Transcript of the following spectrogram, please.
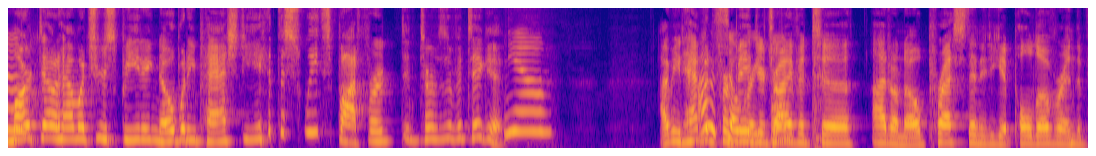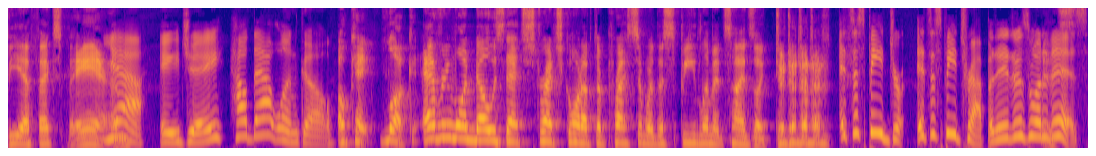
marked out how much you're speeding. Nobody passed you. You hit the sweet spot for in terms of a ticket. Yeah, I mean, heaven so forbid you're driving to I don't know Preston and you get pulled over in the VFX van. yeah. AJ, how'd that one go? Okay, look, everyone knows that stretch going up to Preston where the speed limit signs like. It's a speed. Dr- it's a speed trap, but it is what it It's-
